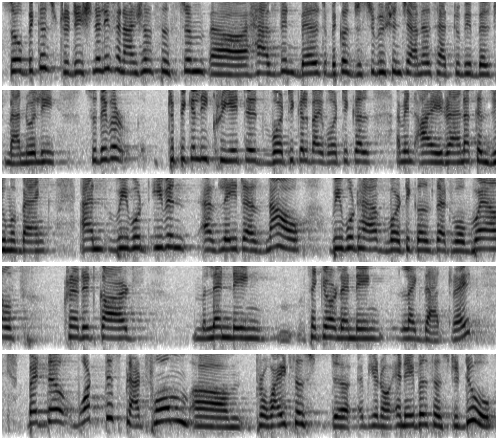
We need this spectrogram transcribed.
So because traditionally financial system uh, has been built, because distribution channels had to be built manually, so they were typically created vertical by vertical. I mean, I ran a consumer bank, and we would, even as late as now, we would have verticals that were wealth, credit cards, lending, secure lending, like that, right? But the, what this platform um, provides us, to, you know, enables us to do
